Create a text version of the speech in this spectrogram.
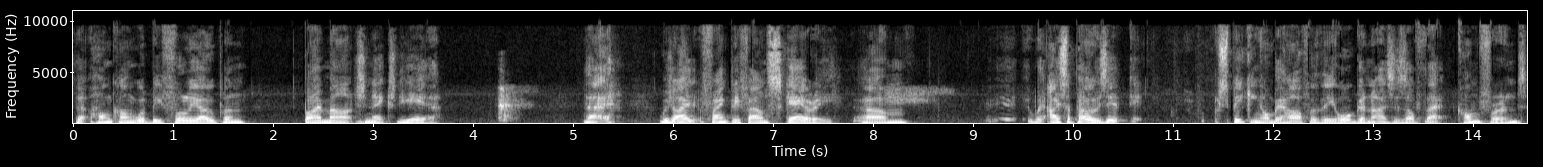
that Hong Kong would be fully open by March next year. That, which I frankly found scary. Um, I suppose it, it- speaking on behalf of the organisers of that conference,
